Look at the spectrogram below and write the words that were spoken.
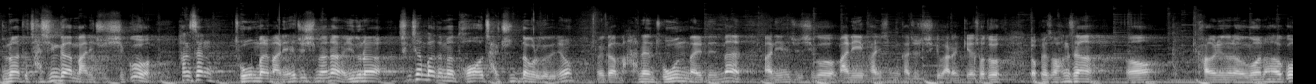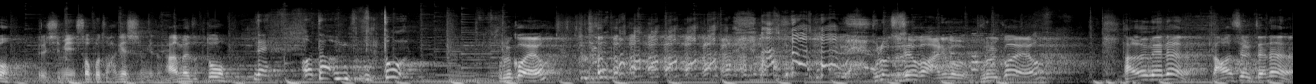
누나한테 자신감 많이 주시고 항상 좋은 말 많이 해주시면 이 누나 칭찬받으면 더 잘 춘다고 그러거든요. 그러니까 많은 좋은 말들만 많이 해주시고 많이 관심 가져주시기 바랄게요. 저도 옆에서 항상 어, 가은이 누나 응원하고 열심히 서포트 하겠습니다. 다음에도 또 네. 어 다음 또 부를 거예요? 불러주세요가 아니고 부를 거예요? 다음에는 나왔을 때는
